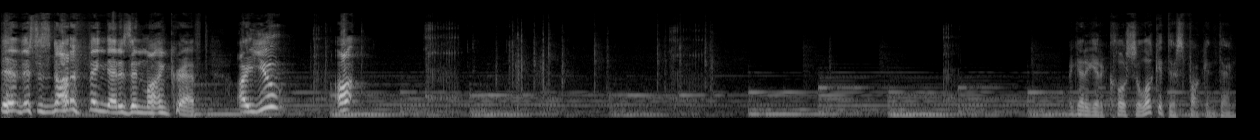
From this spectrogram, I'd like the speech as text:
This is not a thing that is in Minecraft. Are you? Oh. I gotta get a closer look at this fucking thing.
